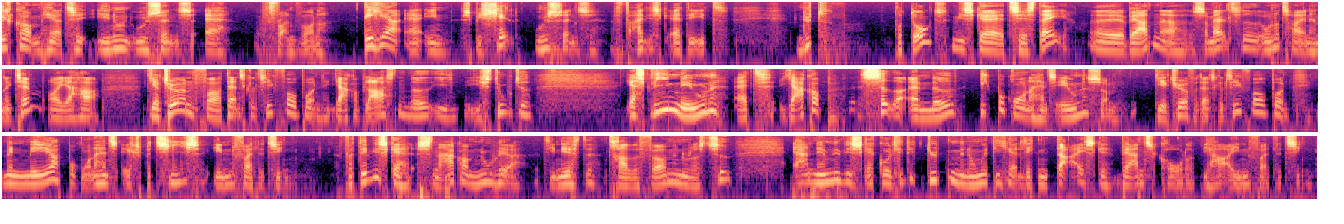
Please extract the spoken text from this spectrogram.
Velkommen her til endnu en udsendelse af Frontrunner. Det her er en speciel udsendelse. Faktisk er det et nyt produkt, vi skal teste af. Øh, verden er som altid undertegnet Henrik Thiem, og jeg har direktøren for Dansk Atletikforbund, Jakob Larsen, med i, i studiet. Jeg skal lige nævne, at Jakob sidder er med, ikke på grund af hans evne som direktør for Dansk Atletikforbund, men mere på grund af hans ekspertise inden for atletikken. For det vi skal snakke om nu her, de næste 30-40 minutters tid, er nemlig, at vi skal gå lidt i dybden med nogle af de her legendariske verdensrekorder, vi har inden for atletikken.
